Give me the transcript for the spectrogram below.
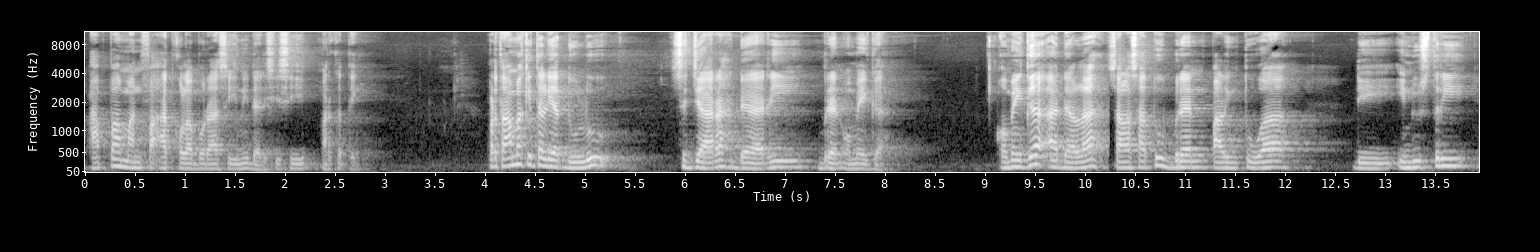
apa manfaat kolaborasi ini dari sisi marketing. Pertama kita lihat dulu sejarah dari brand Omega. Omega adalah salah satu brand paling tua di industri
